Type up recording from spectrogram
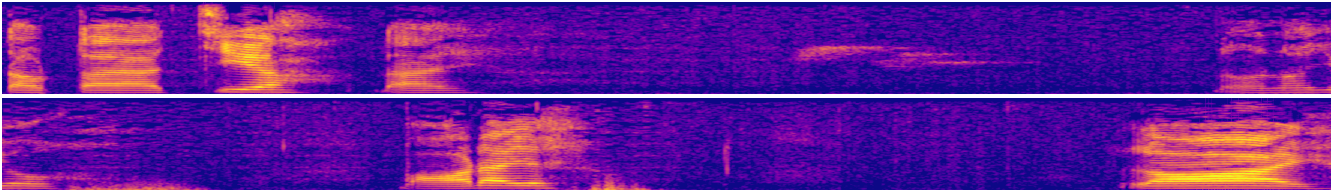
Đầu ta chia. Đây. Đợi nó vô. Bỏ đây đi rồi.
